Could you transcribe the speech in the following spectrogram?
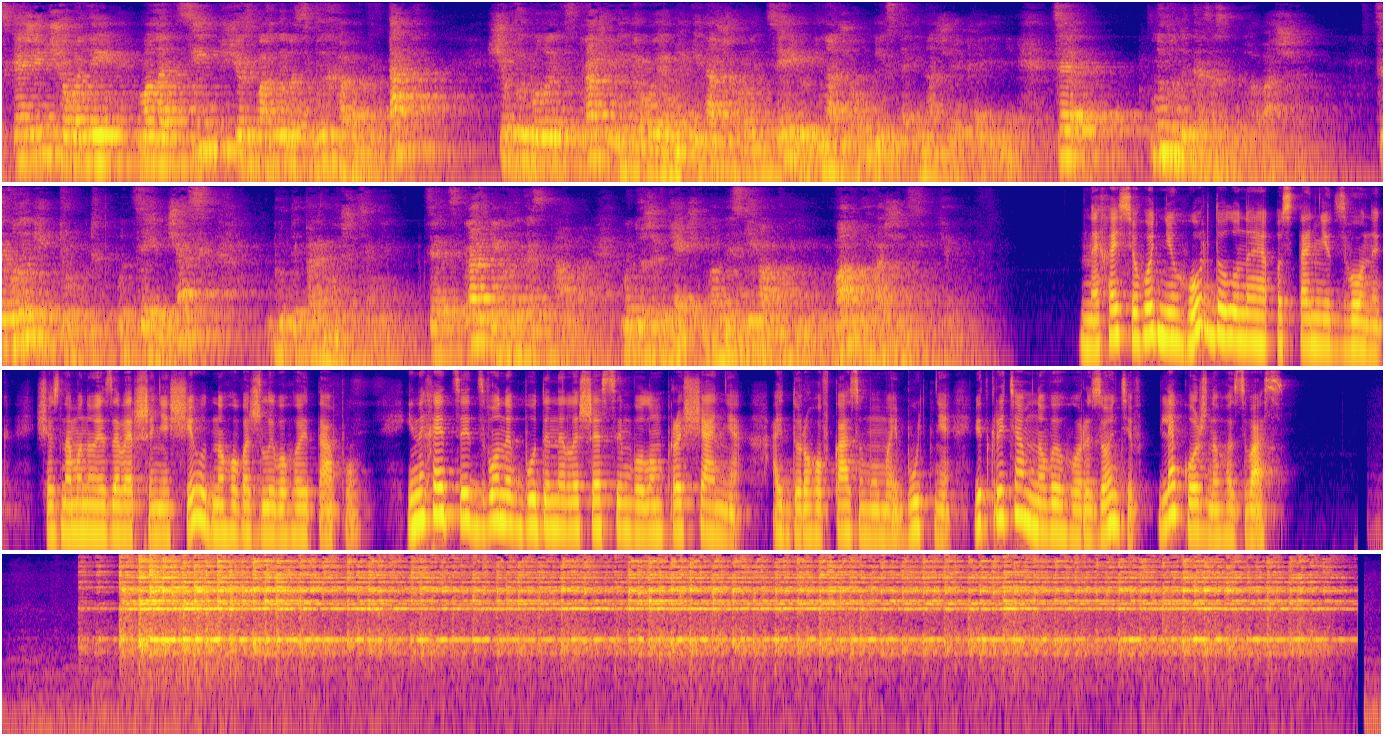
Скажіть, що вони молодці, що змогли вас виховати так, щоб ви були справжніми героями і нашого ліцею, і нашого міста, і нашої країни. Це ну, велика заслуга ваша. Це великий труд у цей час бути переможцями. Це справді велика справа. Ми дуже вдячні вам, низький вам вам і вашим сім'ям. Нехай сьогодні гордо лунає останній дзвоник, що знаменує завершення ще одного важливого етапу. І нехай цей дзвоник буде не лише символом прощання, а й дороговказом у майбутнє, відкриттям нових горизонтів для кожного з вас.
